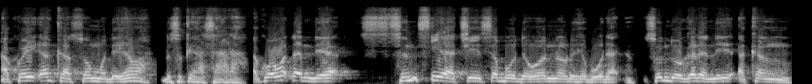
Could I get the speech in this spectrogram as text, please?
akwai 'yan kasuwanmu da yawa da suka yi hasara. Akwai waɗanda sun tsiyace saboda wannan rufe boda ɗin. Sun dogara ne akan kan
